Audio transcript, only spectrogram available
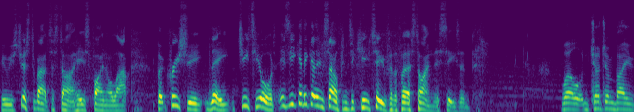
who is just about to start his final lap. But crucially, Lee, GT Ord, is he going to get himself into Q2 for the first time this season? Well, judging by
